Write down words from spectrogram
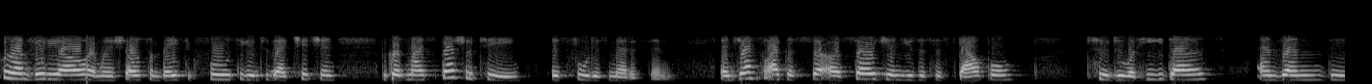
put on video. I'm going to show some basic foods to get into that kitchen because my specialty is food is medicine. And just like a, a surgeon uses his scalpel to do what he does, and then the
